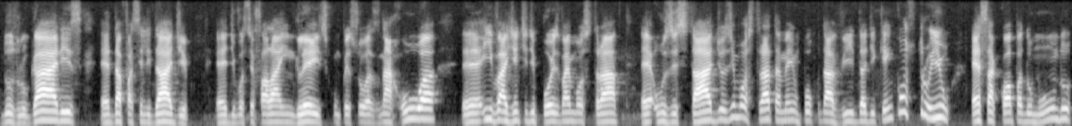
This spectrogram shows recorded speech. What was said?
dos lugares, é, da facilidade é, de você falar inglês com pessoas na rua. E a gente depois vai mostrar os estádios e mostrar também um pouco da vida de quem construiu essa Copa do Mundo.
